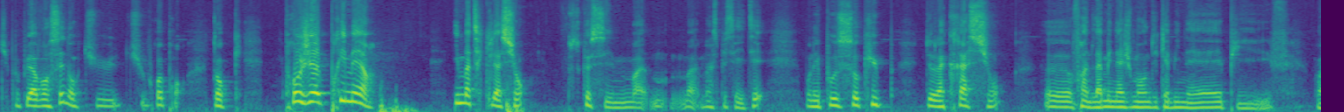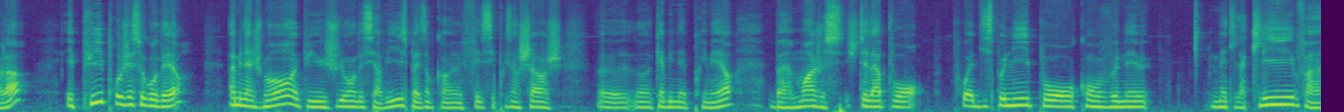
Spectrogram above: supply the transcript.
Tu peux plus avancer, donc tu, tu reprends. Donc, Projet primaire, immatriculation, parce que c'est ma, spécialité. Mon épouse s'occupe de la création, euh, enfin de l'aménagement du cabinet, puis voilà. Et puis projet secondaire, aménagement, et puis je lui rends des services, par exemple quand elle fait ses prises en charge euh, dans le cabinet primaire, ben moi j'étais là pour, pour être disponible, pour qu'on venait mettre la clim, enfin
